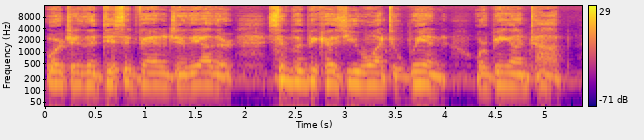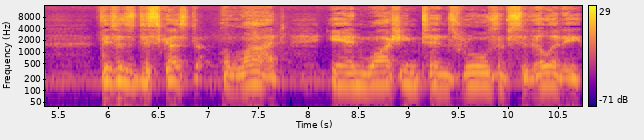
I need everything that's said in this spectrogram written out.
or to the disadvantage of the other, simply because you want to win or be on top. This is discussed a lot in Washington's Rules of Civility.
